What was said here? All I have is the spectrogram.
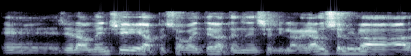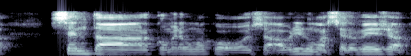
É, geralmente a pessoa vai ter a tendência de largar o celular, sentar, comer alguma coisa, abrir uma cerveja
